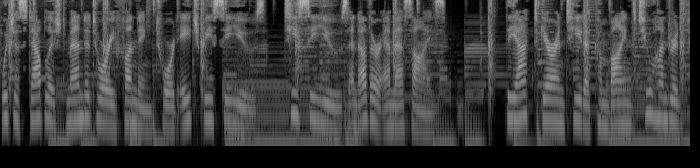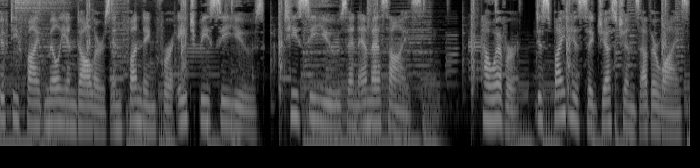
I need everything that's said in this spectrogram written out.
which established mandatory funding toward HBCUs, TCUs and other MSIs. The act guaranteed a combined $255 million in funding for HBCUs, TCUs and MSIs. However, despite his suggestions otherwise,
